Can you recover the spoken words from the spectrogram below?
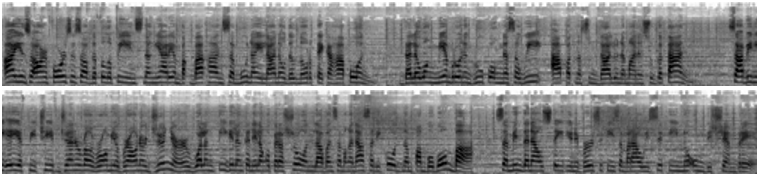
Ayon sa Armed Forces of the Philippines, nangyari ang bakbakan sa Bunay, Lanao del Norte kahapon. Dalawang miyembro ng grupo ang nasawi, apat na sundalo naman ang sugatan. Sabi ni AFP Chief General Romeo Browner Jr., walang tigil ang kanilang operasyon laban sa mga nasa likod ng pambobomba sa Mindanao State University sa Marawi City noong Disyembre.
